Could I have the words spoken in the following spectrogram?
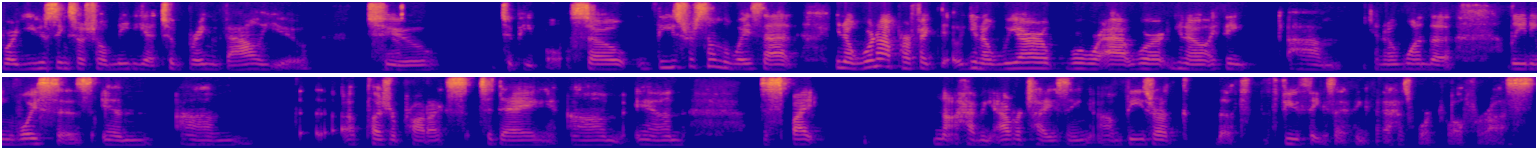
we're using social media to bring value to. To people so these are some of the ways that you know we're not perfect you know we are where we're at we're you know i think um, you know one of the leading voices in um, uh, pleasure products today um, and despite not having advertising um, these are the few things I think that has worked well for us.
